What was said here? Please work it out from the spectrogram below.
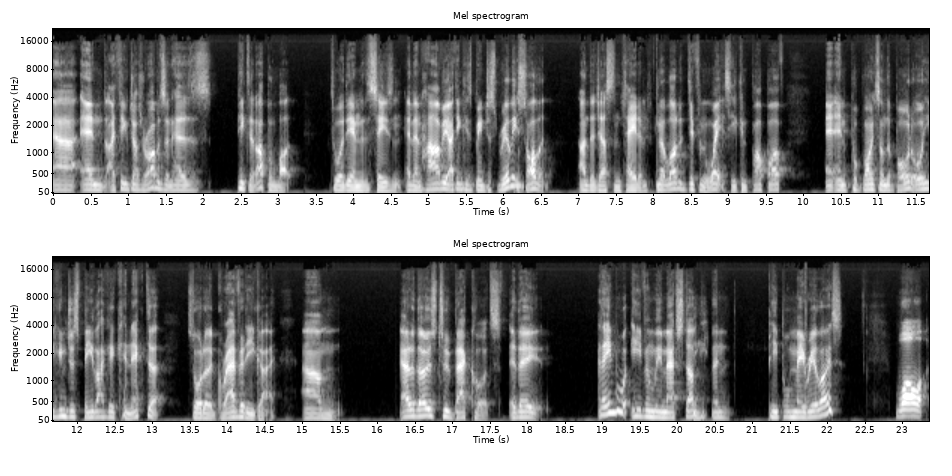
uh, and I think Josh Robinson has picked it up a lot toward the end of the season, and then Harvey, I think, has been just really solid under Justin Tatum in a lot of different ways. He can pop off and, and put points on the board, or he can just be like a connector sort of gravity guy. Um, out of those two backcourts, are they are they more evenly matched up than people may realize? Well,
